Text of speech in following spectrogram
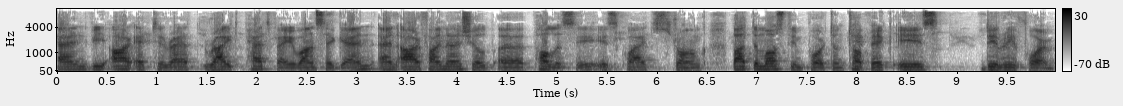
And we are at the right, pathway once again, and our financial uh, policy is quite strong. But the most important topic is the reform,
